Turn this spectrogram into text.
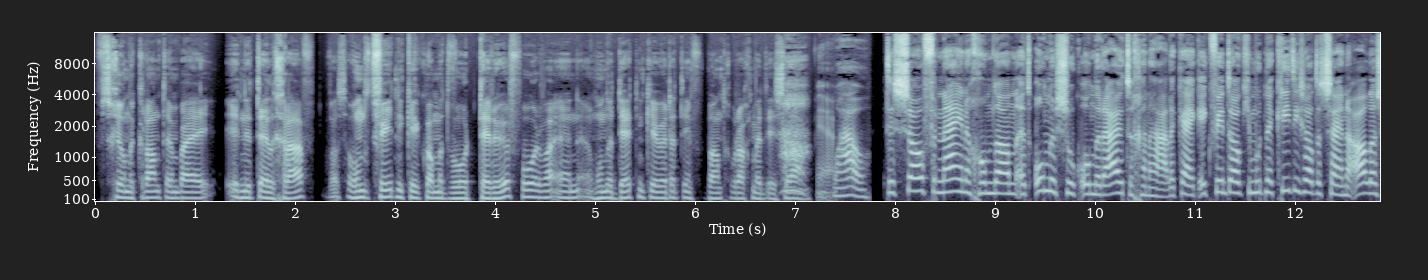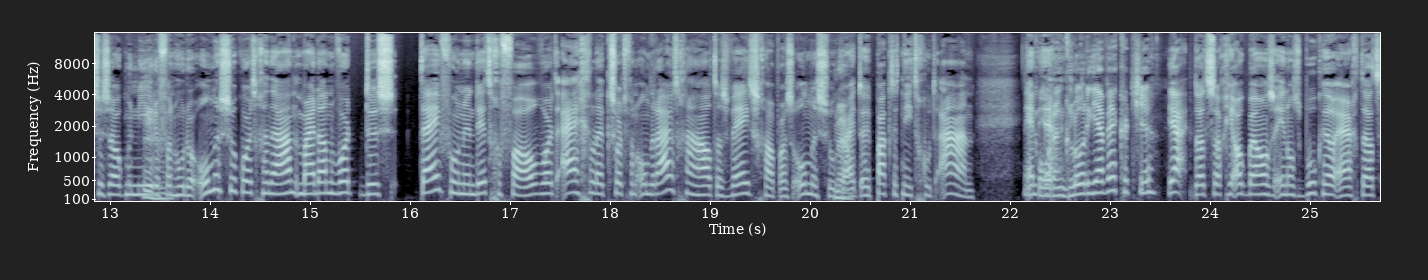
verschillende kranten en bij in de Telegraaf was 114 keer kwam het woord terreur voor en 113 keer werd het in verband gebracht met de islam. Ja. Wauw. Het is zo venijnig om dan het onderzoek onderuit te gaan halen. Kijk, ik vind ook, je moet naar kritisch altijd zijn naar alles. Dus ook manieren Mhm. van hoe er onderzoek wordt gedaan. Maar dan wordt dus Typhoon in dit geval wordt eigenlijk soort van onderuit gehaald als wetenschapper, als onderzoeker. Ja. Hij, pakt het niet goed aan. Ik hoor ja, een Gloria Wekkertje. ja, dat zag je ook bij ons in ons boek heel erg. Dat,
